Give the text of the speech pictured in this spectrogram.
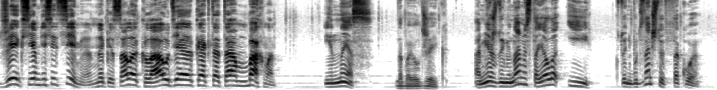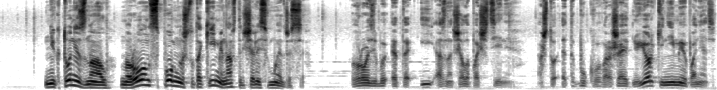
Джейк 77, написала Клаудия как-то там Бахман. Инес, добавил Джейк. А между именами стояла И. Кто-нибудь знает, что это такое? Никто не знал, но Роланд вспомнил, что такие имена встречались в Мэджесе. Вроде бы это «и» означало почтение. А что эта буква выражает в Нью-Йорке, не имею понятия.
